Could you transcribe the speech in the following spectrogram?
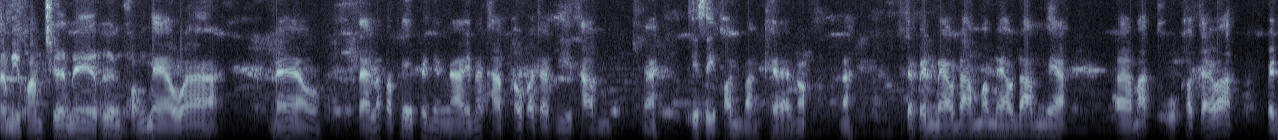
จะมีความเชื่อในเรื่องของแมวว่าแมวแต่ละประเภทเป็นยังไงนะครับเขาก็จะมีทำนะที่ซีคอนบางแคเนาะนะจะเป็นแมวดำว่าแมวดำเนี่ยเอ่อมักถูกเข้าใจว่า เป็น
